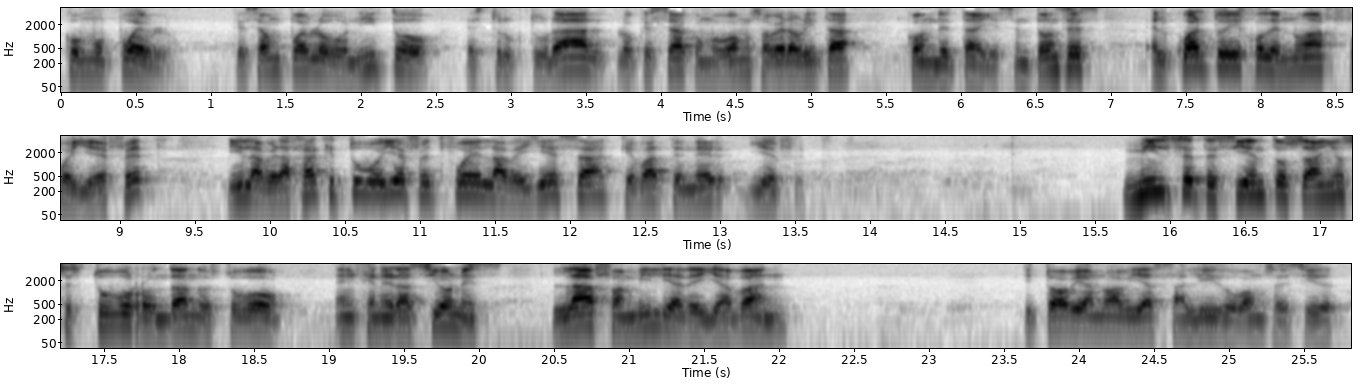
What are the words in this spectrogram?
como pueblo. Que sea un pueblo bonito, estructural, lo que sea, como vamos a ver ahorita con detalles. Entonces, el cuarto hijo de Noah fue Yefet, y la verajá que tuvo Yefet fue la belleza que va a tener Yefet. 1700 años estuvo rondando, estuvo en generaciones la familia de Yaván, y todavía no había salido, vamos a decir,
